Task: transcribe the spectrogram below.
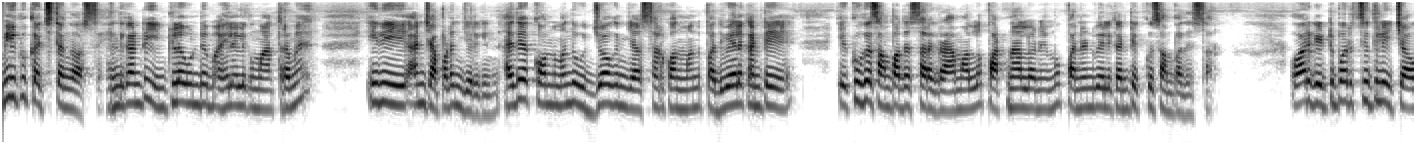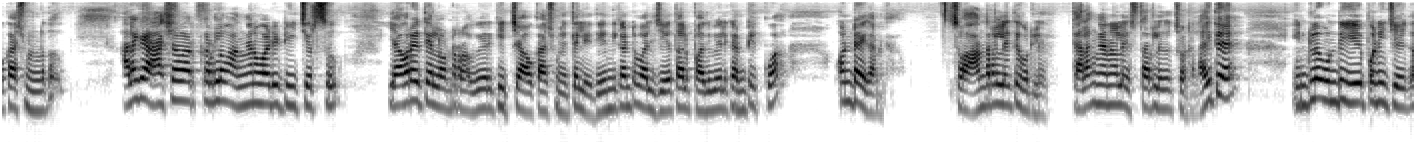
మీకు ఖచ్చితంగా వస్తాయి. ఎందుకంటే ఇంట్లో ఉండే మహిళలకు మాత్రమే ఇది అని చెప్పడం జరిగింది. అదే కొంతమంది ఉద్యోగం చేస్తారు కొంతమంది పదివేల కంటే ఎక్కువగా సంపాదిస్తారు గ్రామాల్లో పట్టణాల్లోనేమో పన్నెండు వేల కంటే ఎక్కువ సంపాదిస్తారు. వారికి ఎట్టి పరిస్థితులు ఇచ్చే అవకాశం ఉండదు. అలాగే ఆశా వర్కర్లు అంగన్వాడీ టీచర్సు ఎవరైతే వీళ్ళు ఉంటారో వీరికి ఇచ్చే అవకాశం అయితే లేదు. ఎందుకంటే వాళ్ళ జీతాలు పదివేల కంటే ఎక్కువ ఉంటాయి కనుక. సో ఆంధ్రాలో అయితే ఇవ్వట్లేదు. తెలంగాణలో ఇస్తారో లేదో చూడాలి. అయితే ఇంట్లో ఉండి ఏ పని చేయక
